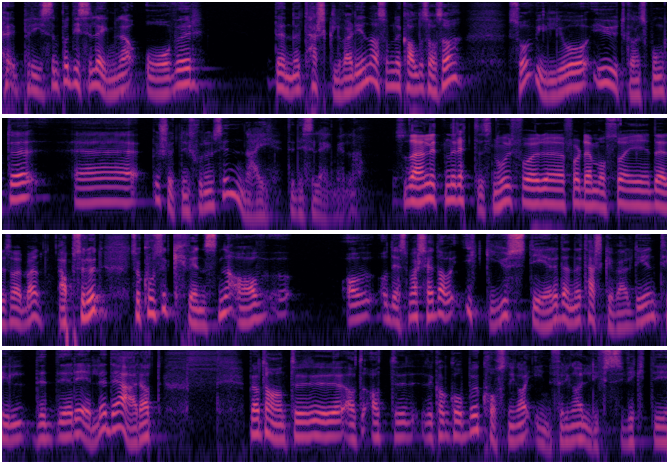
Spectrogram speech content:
prisen på disse legemidlene er over denne terskelverdien, da, som det kalles også, så vil jo i utgangspunktet eh, Beslutningsforum si nei til disse legemidlene. Så det er en liten rettesnor for, eh, for dem også i deres arbeid? Absolutt. Så konsekvensene av, av, av det som har skjedd, av å ikke justere denne terskelverdien til det, det reelle, det er at Bl.a. Eh, at, at det kan gå bekostning av innføring av livsviktig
